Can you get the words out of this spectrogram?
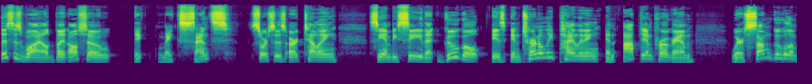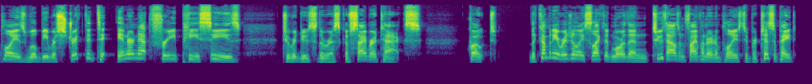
This is wild, but also it makes sense. Sources are telling CNBC that Google is internally piloting an opt in program where some Google employees will be restricted to internet free PCs to reduce the risk of cyber attacks. Quote, the company originally selected more than 2,500 employees to participate,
